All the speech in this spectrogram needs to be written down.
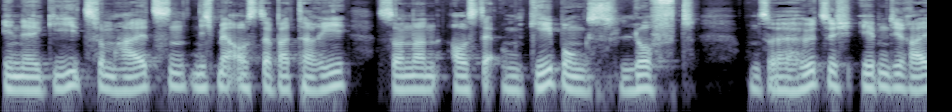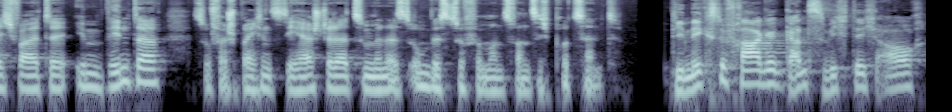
Energie zum Heizen nicht mehr aus der Batterie, sondern aus der Umgebungsluft. Und so erhöht sich eben die Reichweite im Winter, so versprechen es die Hersteller zumindest, um bis zu 25 Prozent. Die nächste Frage, ganz wichtig auch,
